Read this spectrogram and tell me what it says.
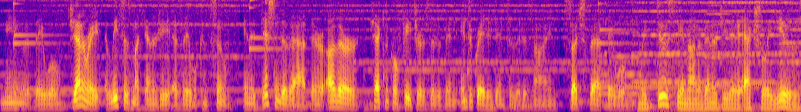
meaning that they will generate at least as much energy as they will consume. In addition to that, there are other technical features that have been integrated into the design such that they will reduce the amount of energy they actually use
